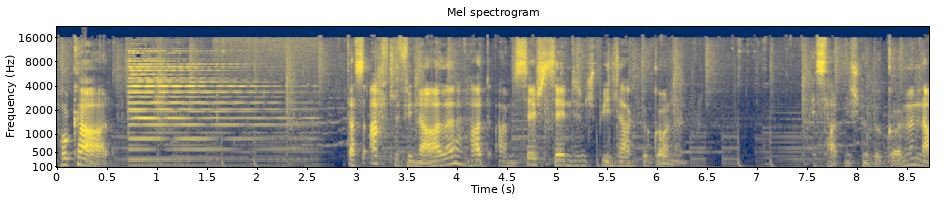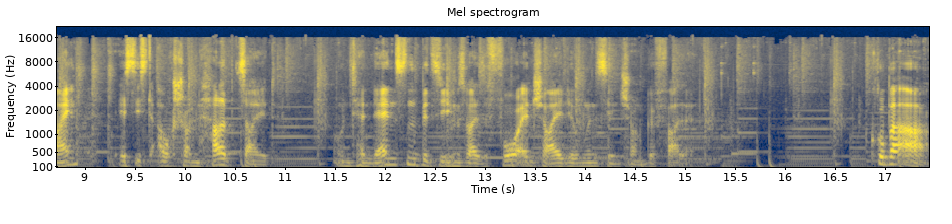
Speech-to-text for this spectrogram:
Pokal. Das Achtelfinale hat am 16. Spieltag begonnen. Es hat nicht nur begonnen, nein, es ist auch schon Halbzeit und Tendenzen bzw. Vorentscheidungen sind schon gefallen. Gruppe A.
